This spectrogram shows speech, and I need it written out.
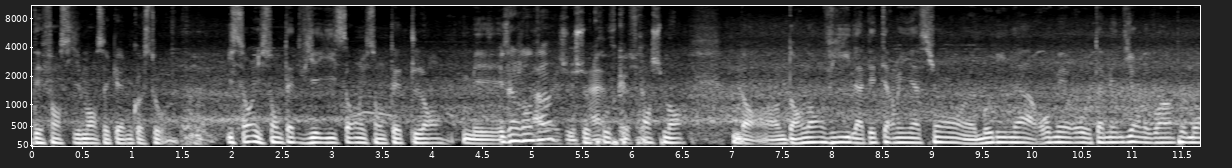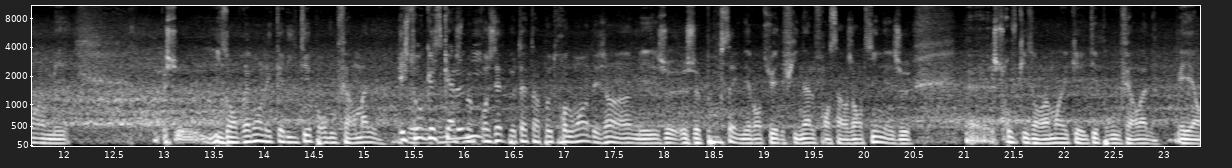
défensivement, c'est quand même costaud. Ils sont, ils sont peut-être vieillissants, ils sont peut-être lents, mais Les Argentins Ah ouais, je, je Ah, trouve que sûr. franchement, dans, dans l'envie, la détermination, euh, Molina, Romero, Tamendi, on les voit un peu moins, mais Je- ils ont vraiment les qualités pour nous faire mal. Et je trouve que moi, je me projette peut-être un peu trop loin déjà, hein, mais je, je pense à une éventuelle finale France-Argentine et je, euh, je trouve qu'ils ont vraiment les qualités pour nous faire mal. Et en-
